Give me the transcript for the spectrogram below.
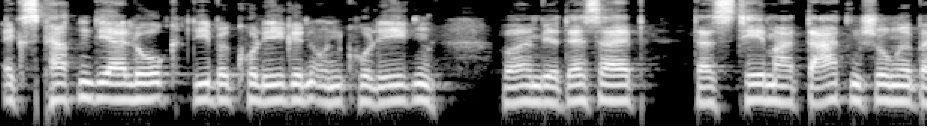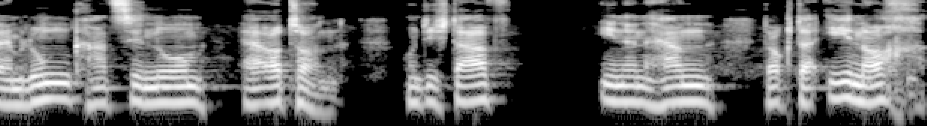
Expertendialog, liebe Kolleginnen und Kollegen, wollen wir deshalb das Thema Datendschungel beim Lungenkarzinom erörtern. Und ich darf Ihnen Herrn Dr. Enoch,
